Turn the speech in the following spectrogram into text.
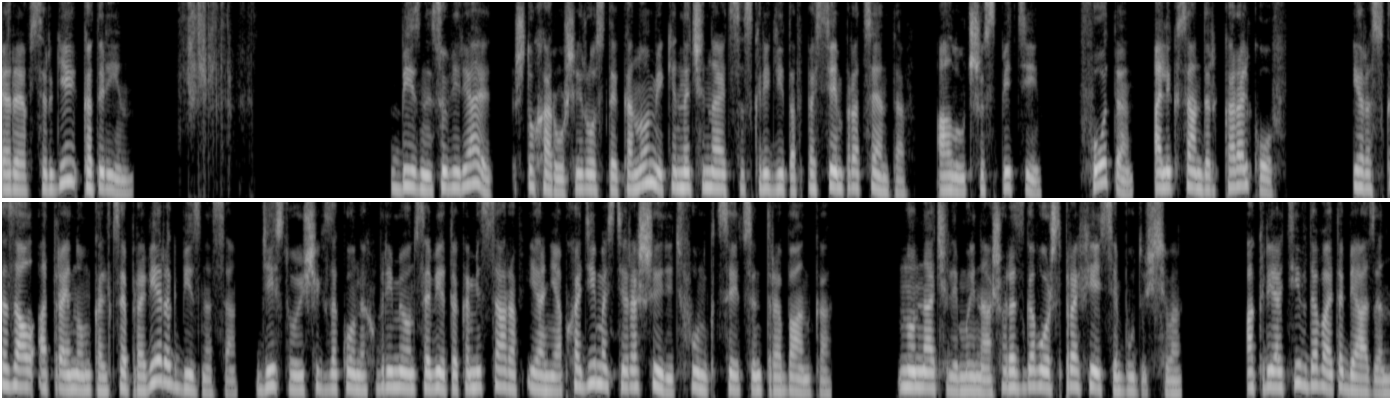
РФ Сергей Катерин. Бизнес уверяет, что хороший рост экономики начинается с кредитов по 7%, а лучше с 5%. Фото – Александр Корольков. И рассказал о тройном кольце проверок бизнеса, действующих законах времен Совета комиссаров и о необходимости расширить функции Центробанка. Но начали мы наш разговор с профессией будущего. А креатив давать обязан.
